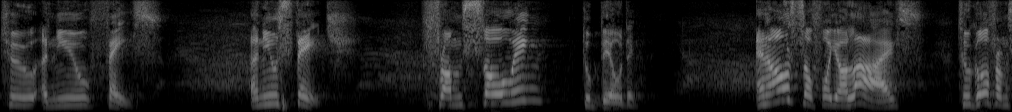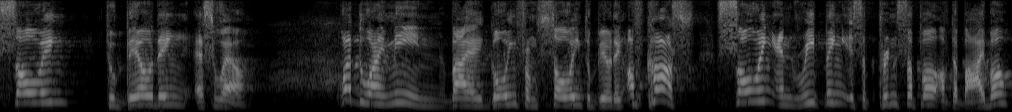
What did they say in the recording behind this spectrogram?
to a new phase, a new stage from sowing to building. And also for your lives to go from sowing to building as well. What do I mean by going from sowing to building? Of course, Sowing and reaping is a principle of the Bible,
